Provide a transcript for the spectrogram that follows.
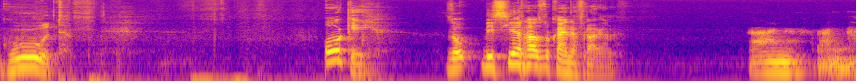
Gut. Okay. So, bis hier hast du keine Fragen. keine Frage.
